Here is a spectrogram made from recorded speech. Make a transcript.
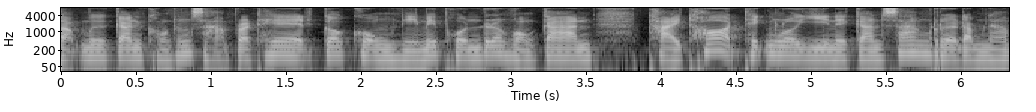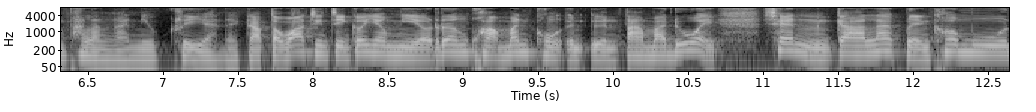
จับมือกันของทั้ง 3 ประเทศ ก็คงหนีไม่พ้นเรื่องของการถ่ายทอดเทคโนโลยีในการสร้างเรือดำน้ำพลังงานนิวเคลียร์นะครับแต่ว่าจริงๆ ก็ยังมีเรื่องความมั่นคงอื่นๆ ตามมาด้วย เช่น การแลกเปลี่ยนข้อมูล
